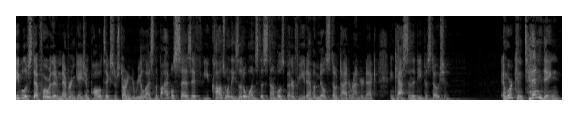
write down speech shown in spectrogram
People have stepped forward that have never engaged in politics and are starting to realize. And the Bible says if you cause one of these little ones to stumble, it's better for you to have a millstone tied around your neck and cast in the deepest ocean. And we're contending.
